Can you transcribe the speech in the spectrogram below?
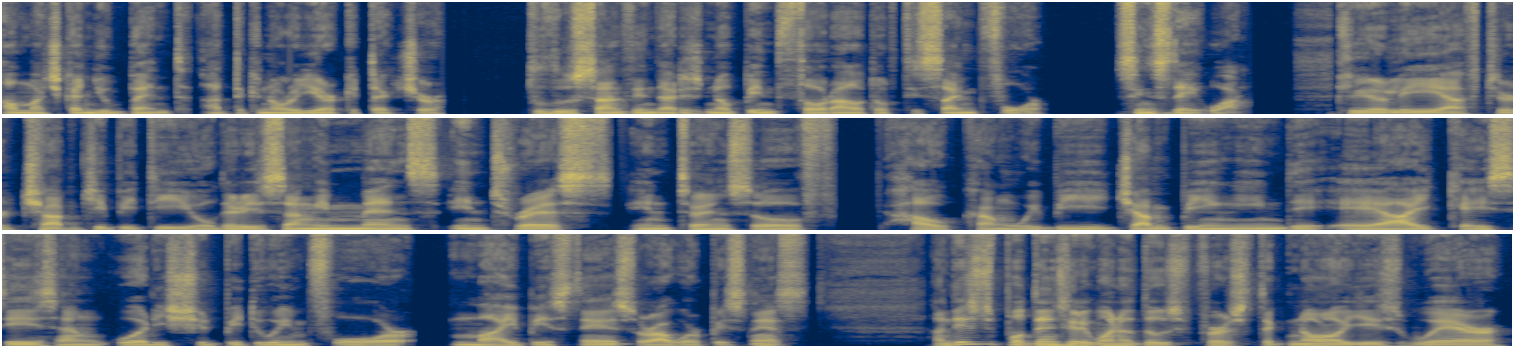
how much can you bend a technology architecture to do something that is not being thought out or designed for since day one. Clearly, after ChatGPT, there is an immense interest in terms of how can we be jumping in the AI cases and what it should be doing for my business or our business. And this is potentially one of those first technologies where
